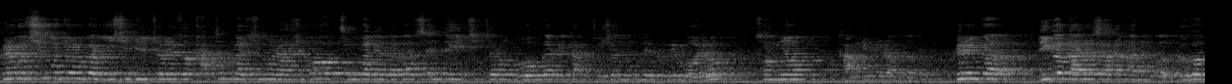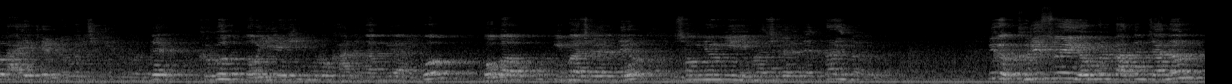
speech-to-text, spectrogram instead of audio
그리고 15절과 21절에서 같은 말씀을 하시고 중간에다가 샌드위치처럼 무언가를 딱 두셨는데 그게 뭐예요? 성령 강림이란 말이에요. 그러니까 네가 나를 사랑하는 것, 그건 나의 계명을 지키는 건데 그건 너희의 힘으로 가능한 게 아니고 뭐가 꼭 임하셔야 돼요? 성령이 임하셔야 된다 이 말이에요. 그러니까 그리스도의 영을 받은 자는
